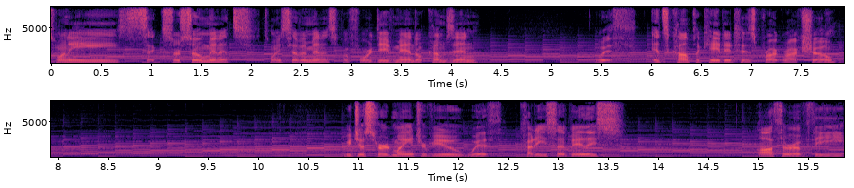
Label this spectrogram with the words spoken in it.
26 or so minutes, 27 minutes before Dave Mandl comes in with It's Complicated, his prog rock show. We just heard my interview with Carissa Véliz, author of the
